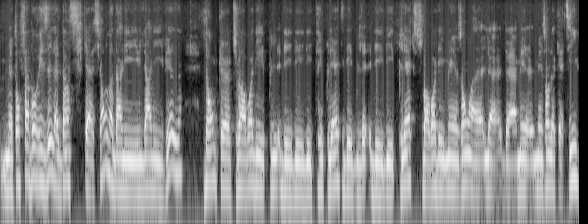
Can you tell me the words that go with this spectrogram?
mettons, favoriser la densification là, dans, les, dans les villes. Donc, euh, tu vas avoir des, des, des, triplex, des, des, des plex, tu vas avoir des maisons, euh, de la ma- maison locative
